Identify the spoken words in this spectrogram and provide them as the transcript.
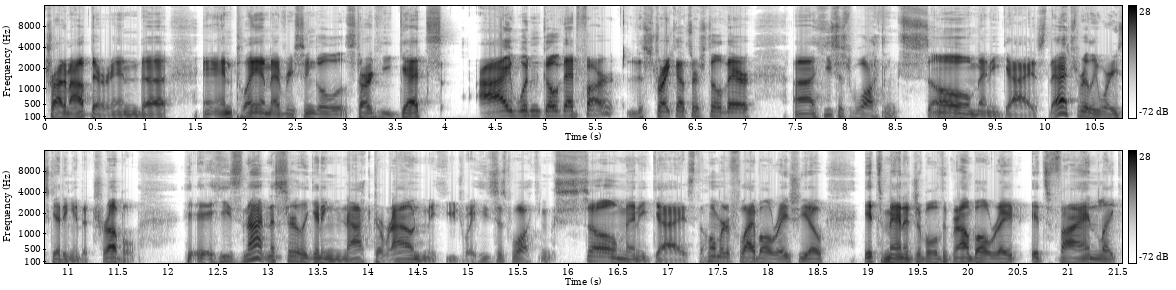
trot him out there and uh, and play him every single start he gets. I wouldn't go that far. The strikeouts are still there. Uh, he's just walking so many guys. That's really where he's getting into trouble. He's not necessarily getting knocked around in a huge way. He's just walking so many guys. The homer to fly ball ratio, it's manageable. The ground ball rate, it's fine. Like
